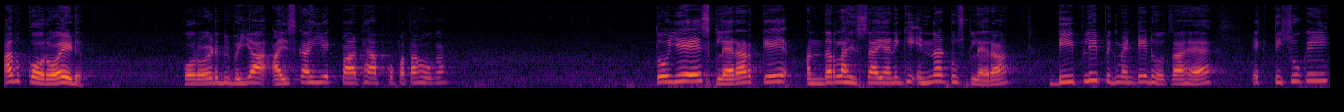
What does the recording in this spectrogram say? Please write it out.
अब कोरोइड कोरोइड भी भैया आइस का ही एक पार्ट है, आपको पता होगा। तो ये स्क्लेरा के अंदरला हिस्सा है, यानी कि inner to sclera deeply pigmented होता है। एक टिश्यू की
